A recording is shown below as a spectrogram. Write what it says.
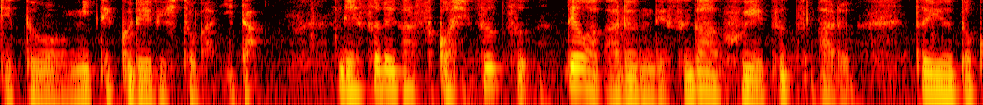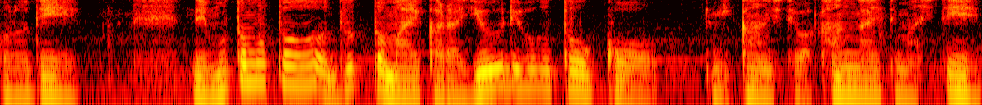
えっと、見てくれる人がいた。で、それが少しずつではあるんですが、増えつつあるというところで、で、もともとずっと前から有料投稿に関しては考えてまして、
